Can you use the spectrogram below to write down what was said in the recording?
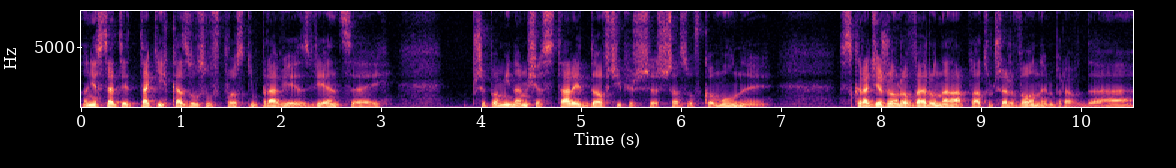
No niestety takich kazusów w polskim prawie jest więcej. Przypomina mi się stary dowcip jeszcze z czasów komuny z kradzieżą roweru na Placu Czerwonym, prawda?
